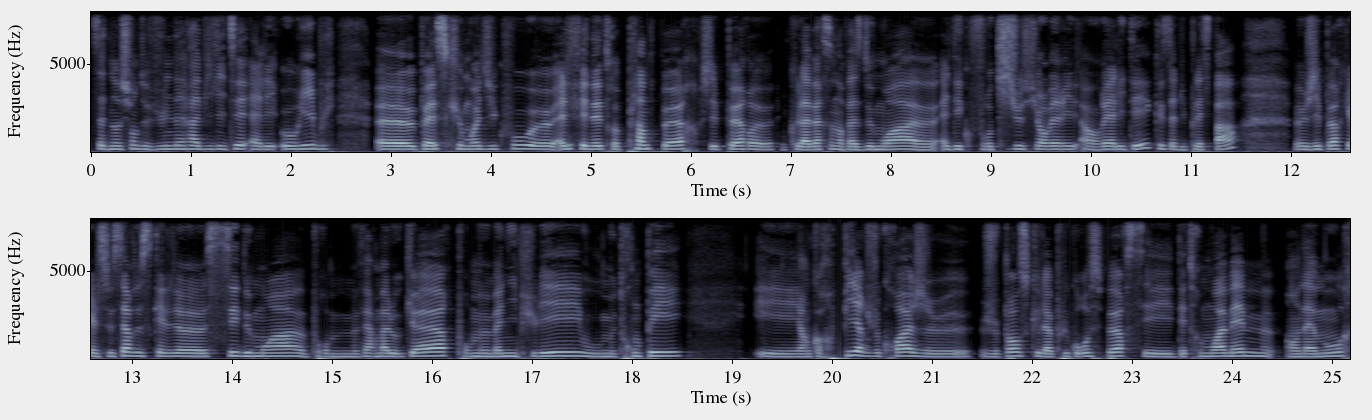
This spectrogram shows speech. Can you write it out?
Cette notion de vulnérabilité, elle est horrible euh, parce que moi, du coup, euh, elle fait naître plein de peurs. J'ai peur que la personne en face de moi, elle découvre qui je suis en, en réalité, que ça lui plaise pas. J'ai peur qu'elle se serve de ce qu'elle sait de moi pour me faire mal au cœur, pour me manipuler ou me tromper. Et encore pire, je crois, je, je pense que la plus grosse peur, c'est d'être moi-même en amour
